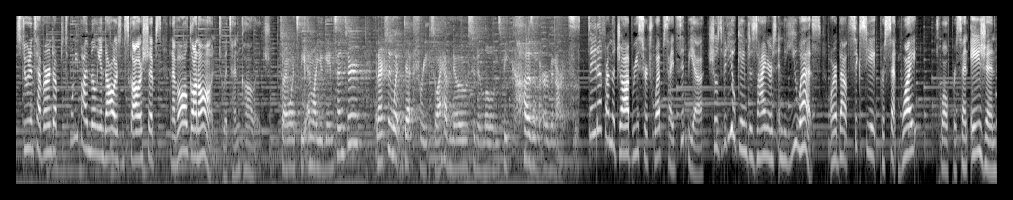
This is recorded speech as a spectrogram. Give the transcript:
students have earned up to $25 million in scholarships and have all gone on to attend college. So I went to the NYU Game Center and actually went debt free, so I have no student loans because of urban arts. Data from the job research website Zippia shows video game designers in the US are about 68% white, 12% Asian,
